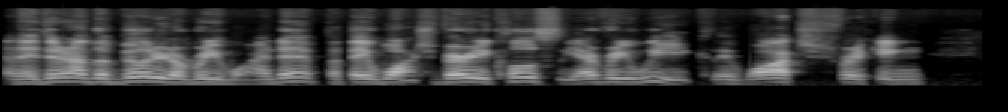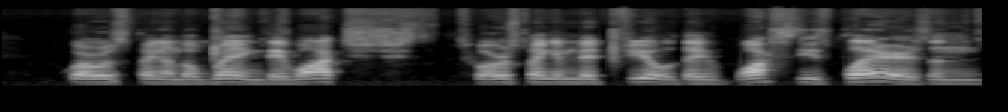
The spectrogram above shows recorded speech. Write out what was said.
and they didn't have the ability to rewind it, but they watched very closely every week. They watched freaking whoever was playing on the wing. They watched whoever was playing in midfield. They watched these players and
